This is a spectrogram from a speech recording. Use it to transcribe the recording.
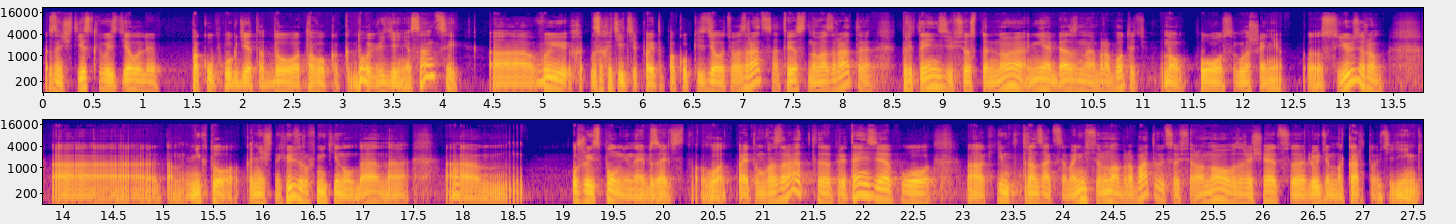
значит, если вы сделали покупку где-то до того, как до введения санкций, вы захотите по этой покупке сделать возврат, соответственно, возвраты, претензии, все остальное, они обязаны обработать ну, по соглашению э, с юзером. А, там, никто конечных юзеров не кинул да, на уже исполненные обязательства. Вот. Поэтому возврат, э, претензия по а, каким-то транзакциям, они все равно обрабатываются, все равно возвращаются людям на карту эти деньги.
